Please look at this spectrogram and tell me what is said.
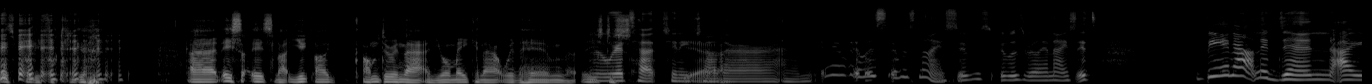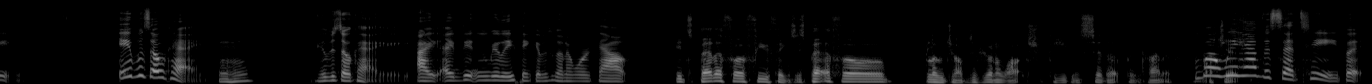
It's pretty fucking good. And it's it's not you. I, I'm doing that, and you're making out with him. He's we're just touching each yeah. other, and it, it was it was nice. It was it was really nice. It's being out in the den. I it was okay. Mhm. It was okay. I I didn't really think it was going to work out. It's better for a few things. It's better for blowjobs if you want to watch because you can sit up and kind of. Well, we it. have the settee, but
